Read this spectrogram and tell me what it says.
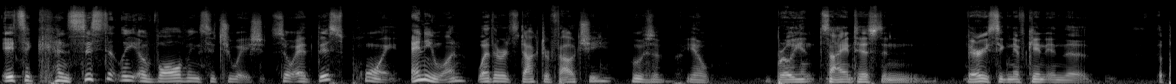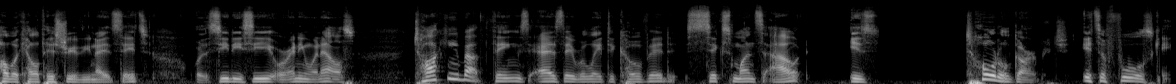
it's a consistently evolving situation. So at this point, anyone, whether it's Dr. Fauci, who's a you know brilliant scientist and very significant in the the public health history of the United States, or the CDC, or anyone else, talking about things as they relate to COVID six months out is total garbage. It's a fool's game.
